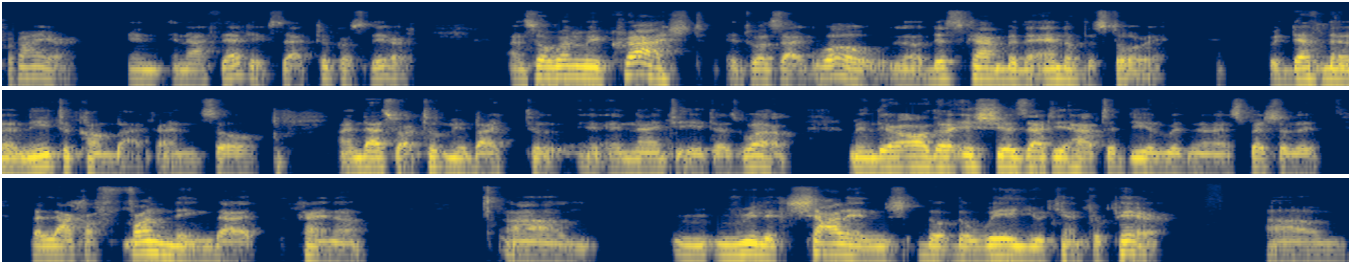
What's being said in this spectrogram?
prior in, in athletics that took us there. And so when we crashed, it was like, whoa, you know, this can't be the end of the story. We definitely need to come back. And so, and that's what took me back to in, 98 as well. I mean, there are other issues that you have to deal with, and especially the lack of funding that kind of um, really challenge the, the way you can prepare. Um,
